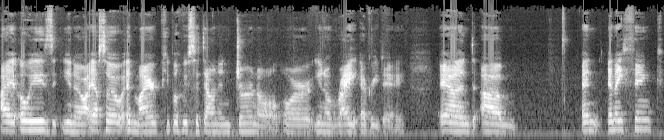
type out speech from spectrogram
I always, you know, I also admire people who sit down and journal or, you know, write every day. And um, and and I think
